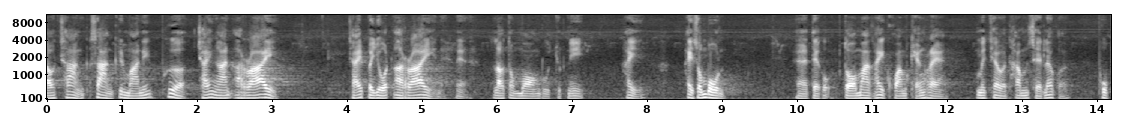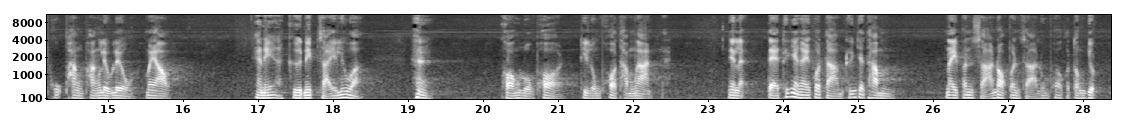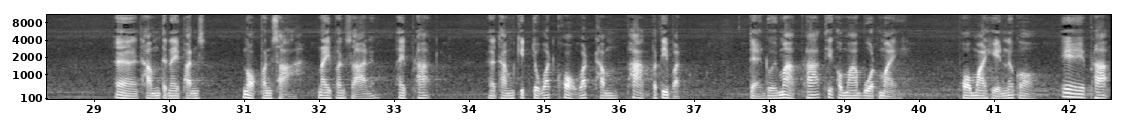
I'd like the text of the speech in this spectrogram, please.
เราสร้างสร้างขึ้นมานี้เพื่อใช้งานอะไร ใช้ประโยชน์อะไรเนี่ยเราต้องมองดูจุดนี้ให้ให้สมบูรณ์แต่ต่อมาให้ความแข็งแรง ไม่ใช่ว่าทำเสร็จแล้วก็ ผุผุพังพังเร็วๆ ไม่เอา อันนี้คือนิสัยหรือว่าของหลวงพ่อที่หลวงพ่อทำงานนี่แหละ แต่ถึงยังไงก็ตามถึงจะทำในพรรษานอกพรรษาหลวงพ่อก็ต้องหยุดทำแต่ในพันนอกพรรษา ในพรรษาให้พระทำกิจวัตรข้อวัดทำภาคปฏิบัติ แต่โดยมากพระที่เขามาบวชใหม่ พอมาเห็นแล้วก็ เอ๊พระ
